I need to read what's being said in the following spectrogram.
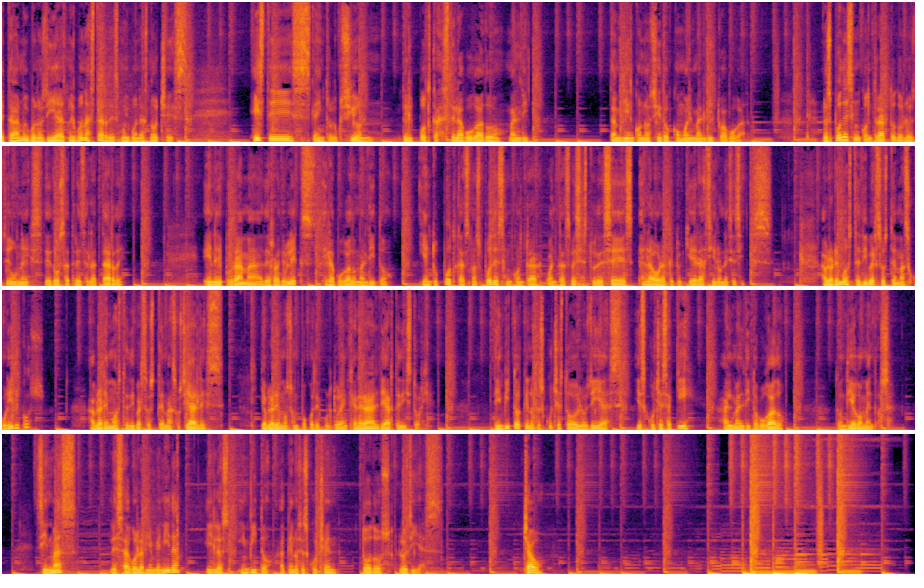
¿qué tal? Muy buenos días, muy buenas tardes, muy buenas noches. Esta es la introducción del podcast del abogado maldito, también conocido como el maldito abogado. Nos puedes encontrar todos los lunes de 2 a 3 de la tarde en el programa de Radio Lex, El abogado maldito, y en tu podcast nos puedes encontrar cuantas veces tú desees en la hora que tú quieras y lo necesites. Hablaremos de diversos temas jurídicos, hablaremos de diversos temas sociales y hablaremos un poco de cultura en general, de arte y de historia. Te invito a que nos escuches todos los días y escuches aquí al maldito abogado, don Diego Mendoza. Sin más, les hago la bienvenida y los invito a que nos escuchen todos los días. Chao.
